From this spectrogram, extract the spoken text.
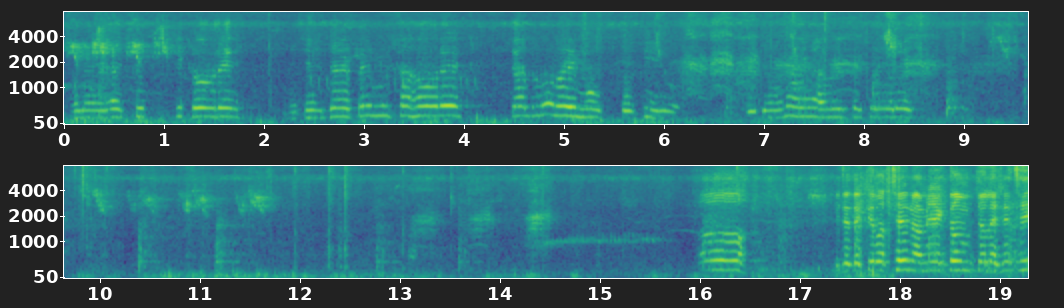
চলে করে ভেসে যায় প্রেম শহরে। চলো মুক্ত এটা দেখতে পাচ্ছেন, আমি একদম চলে এসেছি।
